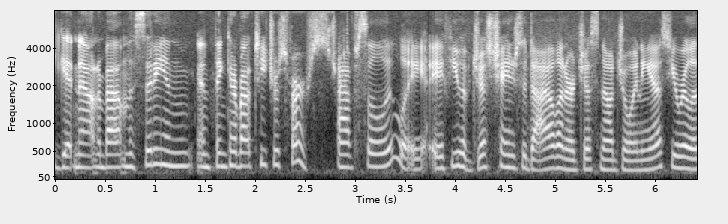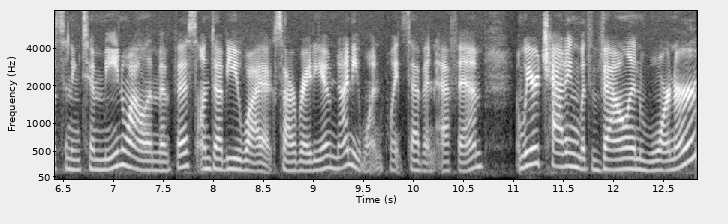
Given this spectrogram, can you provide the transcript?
getting out and about in the city and, and thinking about teachers first. Absolutely. If you have just changed the dial and are just now joining us, you are listening to Meanwhile in Memphis on WYXR Radio 91.7 FM. And we are chatting with Valen Warner,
